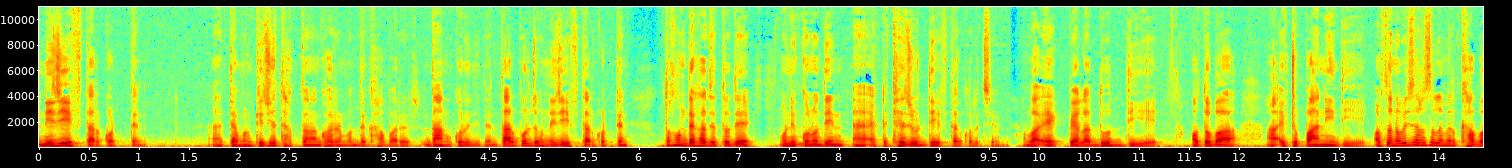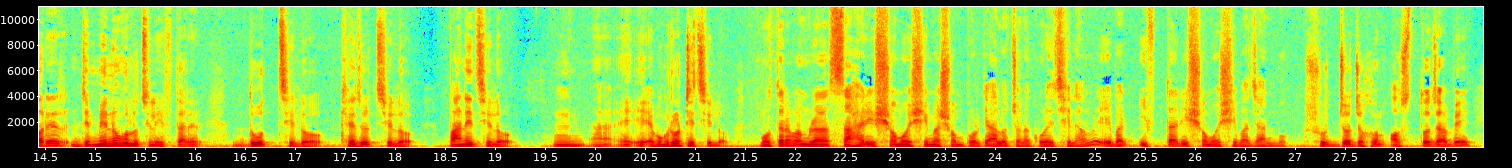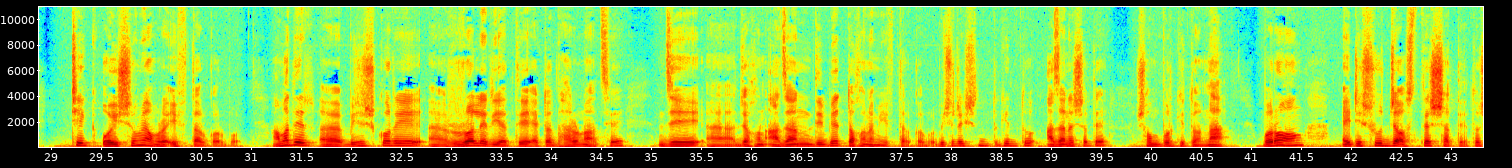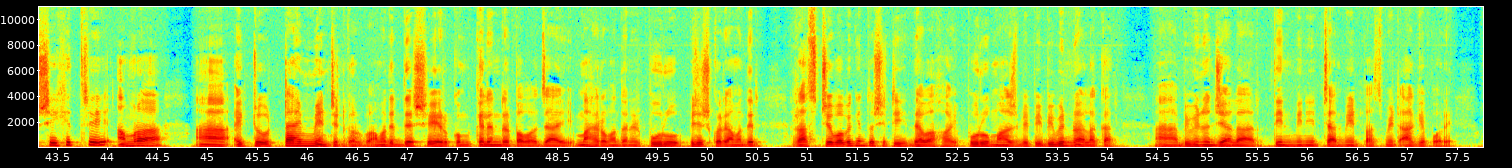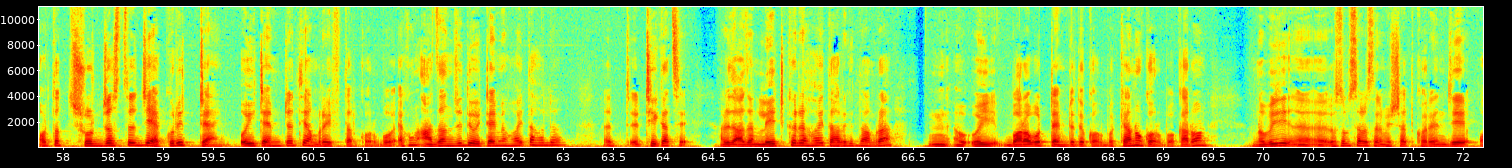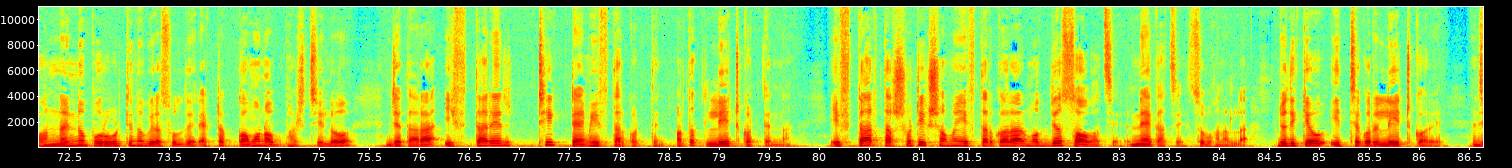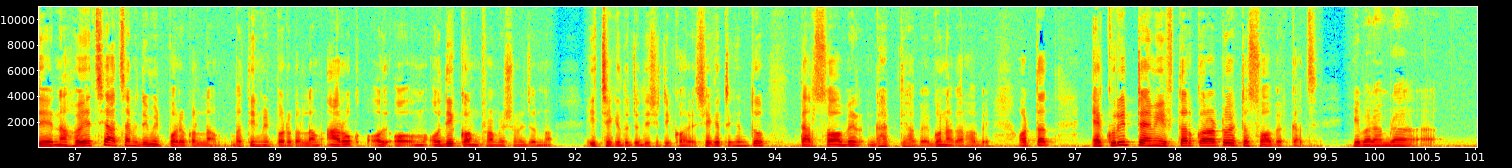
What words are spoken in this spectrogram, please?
নিজে ইফতার করতেন তেমন কিছুই থাকতো না ঘরের মধ্যে খাবারের, দান করে দিতেন। তারপর যখন নিজে ইফতার করতেন তখন দেখা যেত যে উনি কোনোদিন আহ, একটা খেজুর দিয়ে ইফতার করেছেন বা এক পেয়ালা দুধ দিয়ে অথবা একটু পানি দিয়ে। অর্থাৎ নবী সাল্লামের খাবারের যে মেনুগুলো ছিল ইফতারের দুধ ছিল খেজুর ছিল পানি ছিল এবং রুটি ছিল। মোহতারাম আমরা সাহারির সময়সীমা সম্পর্কে আলোচনা করেছিলাম এবার ইফতারির সময়সীমা জানব। সূর্য যখন অস্ত যাবে ঠিক ওই সময় আমরা ইফতার করব। আমাদের বিশেষ করে রুরাল এরিয়াতে একটা ধারণা আছে যে যখন আজান দিবে তখন আমি ইফতার করব। বিষয়টা কিন্তু আজানের সাথে সম্পর্কিত না। বরং এটি সূর্য অস্তের সাথে। তো সেই ক্ষেত্রে আমরা একটু টাইম মেনটেন করব। আমাদের দেশে এরকম ক্যালেন্ডার পাওয়া যায় মাহের রমাদানের পুরো, বিশেষ করে আমাদের রাষ্ট্রীয়ভাবে কিন্তু সেটি দেওয়া হয়। পুরো মাসব্যাপী বিভিন্ন এলাকার বিভিন্ন জেলার তিন মিনিট, চার মিনিট, পাঁচ মিনিট আগে পরে। অর্থাৎ সূর্যাস্তের যে অ্যাকুরেট টাইম ওই টাইমটাতে আমরা ইফতার করব। এখন আজান যদি ওই টাইমে হয় তাহলে ঠিক আছে। আর যদি আজান লেট করে হয়, তাহলে কিন্তু আমরা ওই বরাবর টাইমটাতে করব। কেন করব? কারণ নবী রসুল সাল্লাহ সাল্লাম ইরশাদ করেন যে, অন্যান্য পূর্ববর্তী নবী রসুলদের একটা কমন অভ্যাস ছিল যে, তারা ইফতারের ঠিক টাইমে ইফতার করতেন, অর্থাৎ লেট করতেন না। ইফতার তার সঠিক সময়ে ইফতার করার মধ্যেও সব আছে, নেক আছে, সুবহানাল্লাহ। যদি কেউ ইচ্ছে করে লেট করে, যে, না, হয়েছে আচ্ছা আমি দুই মিনিট পরে করলাম বা তিন মিনিট পরে করলাম, আরও অ- অ- অধিক কনফার্মেশনের জন্য। ইচ্ছাকৃত যদি সেটি করে সেক্ষেত্রে কিন্তু তার সবের ঘাটতি হবে গুণাগার হবে। অর্থাৎ অ্যাকুরেট টাইমে ইফতার করাটাও একটা সবের কাজ। এবার আমরা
